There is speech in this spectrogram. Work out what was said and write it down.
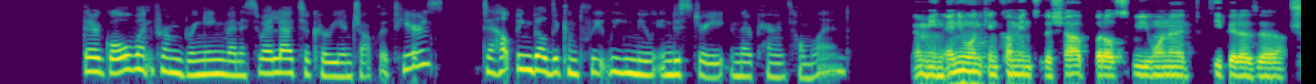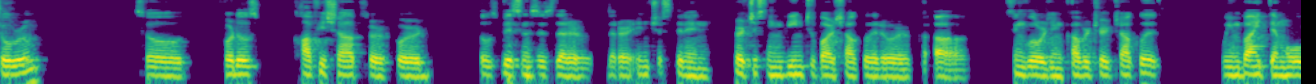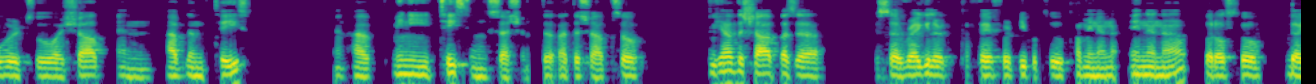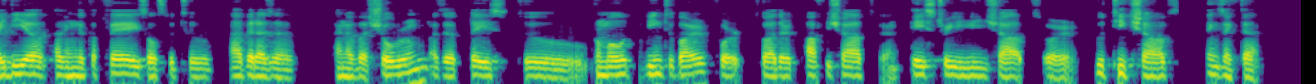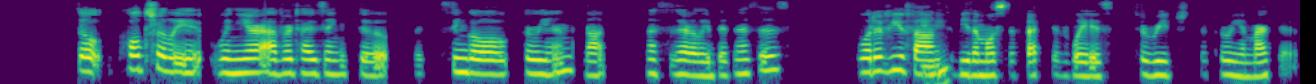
Their goal went from bringing Venezuela to Korean chocolatiers to helping build a completely new industry in their parents' homeland. I mean, anyone can come into the shop, but also we want to keep it as a showroom. So for those coffee shops or for those businesses that are, that are interested in purchasing bean to bar chocolate or uh, single origin couverture chocolate, we invite them over to our shop and have them taste and have mini tasting session at the shop. So we have the shop as a just a regular cafe for people to come in and in and out, but also the idea of having the cafe is also to have it as a kind of a showroom, as a place to promote bean to bar for to other coffee shops and pastry shops or boutique shops, things like that. So culturally, when you're advertising to like single Koreans, not necessarily businesses. What have you found mm-hmm. to be the most effective ways to reach the Korean market?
